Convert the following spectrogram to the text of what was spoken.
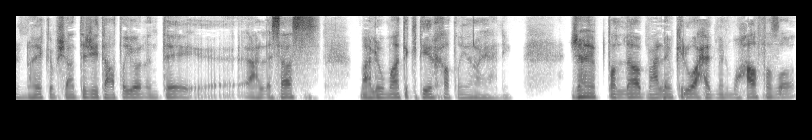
إنه هيك مشان تجي تعطيهم أنت على الأساس معلومات كتير خطيرة يعني. جايب طلاب معلم كل واحد من محافظة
